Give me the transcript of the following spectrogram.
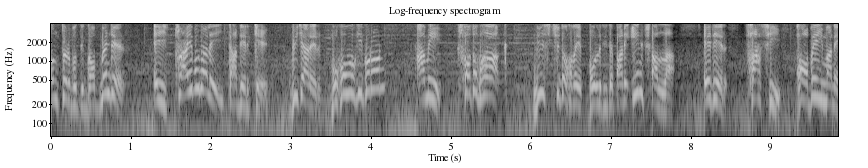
অন্তর্বর্তী গভর্নমেন্টের এই ট্রাইব্যুনালেই তাদেরকে বিচারের মুখোমুখি করুন। আমি শতভাগ নিশ্চিতভাবে বলে দিতে পারি ইনশাল্লাহ। এদের ফাঁসি হবেই মানে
